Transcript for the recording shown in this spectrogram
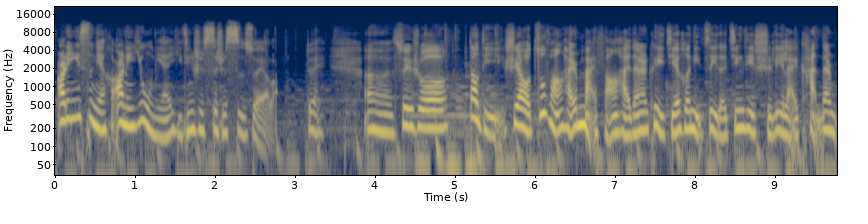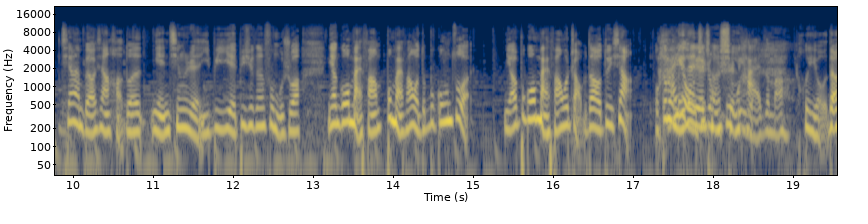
二零一四年和二零一五年已经是四十四岁了。对，呃，所以说到底是要租房还是买房，还当然可以结合你自己的经济实力来看，但是千万不要像好多年轻人一毕业必须跟父母说，你要给我买房，不买房我都不工作，你要不给我买房，我找不到对象。我根本没在这个城市里孩子吗？会有的，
